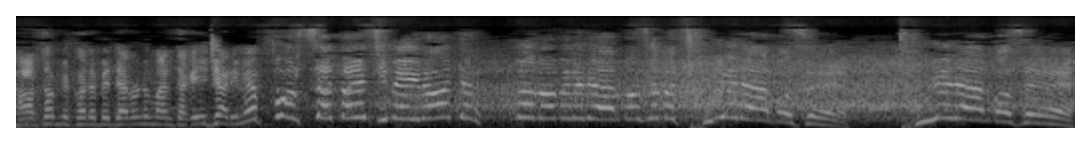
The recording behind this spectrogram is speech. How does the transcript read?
پرتاب می‌کنه به درون منطقه جریمه. فرصت برای تیم ایران در مقابل دروازه و توی دروازه. توی دروازه.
